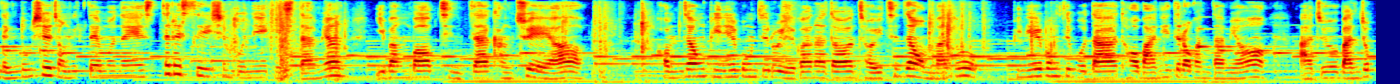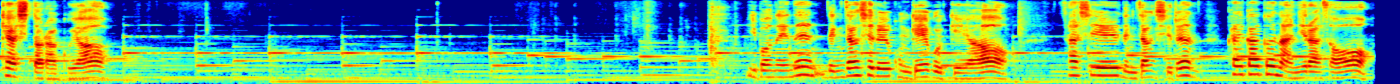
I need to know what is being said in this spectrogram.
냉동실 정리 때문에 스트레스이신 분이 계시다면 이 방법 진짜 강추해요. 검정 비닐봉지로 일관하던 저희 친정엄마도 비닐봉지보다 더 많이 들어간다며 아주 만족해 하시더라고요. 이번에는 냉장실을 공개해 볼게요. 사실 냉장실은 칼각은 아니라서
